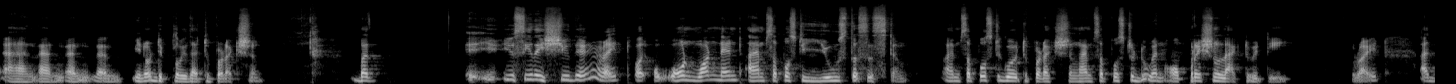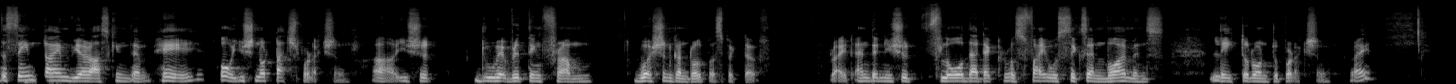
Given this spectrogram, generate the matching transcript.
and and and, and you know deploy that to production. But you see the issue there, right? On one end, I am supposed to use the system. I'm supposed to go to production. I'm supposed to do an operational activity, right? At the same time, we are asking them, hey, oh, you should not touch production. Uh, you should do everything from version control perspective, right? And then you should flow that across five or six environments later on to production, right?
